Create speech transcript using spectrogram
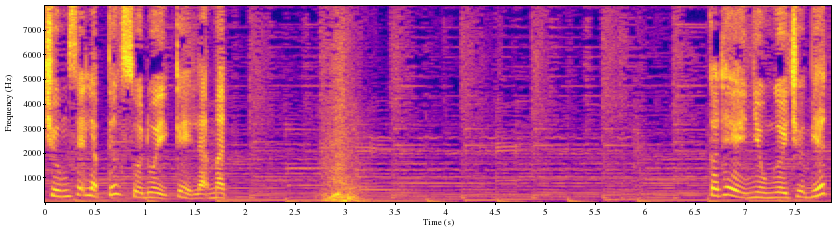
chúng sẽ lập tức xua đuổi kẻ lạ mặt. Có thể nhiều người chưa biết,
